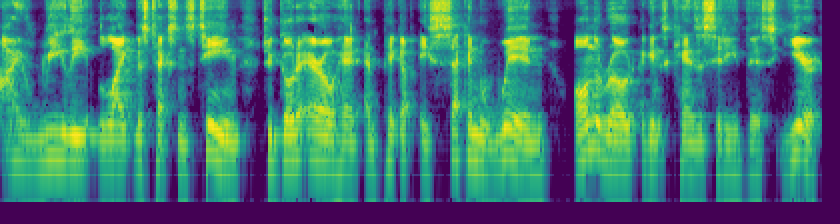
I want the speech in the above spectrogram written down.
I really like this Texans team to go to Arrowhead and pick up a second win on the road against Kansas City this year.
